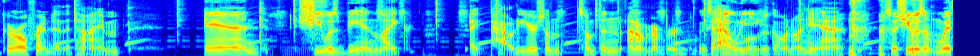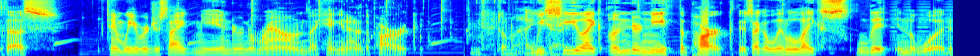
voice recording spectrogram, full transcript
girlfriend at the time, and she was being like, like pouty or some something. I don't remember exactly what was going on. Yeah, so she wasn't with us, and we were just like meandering around, like hanging out at the park. I don't know how you we died. see like underneath the park there's like a little like slit in the wood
